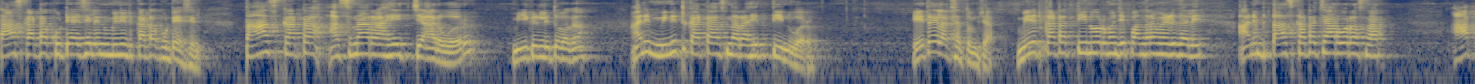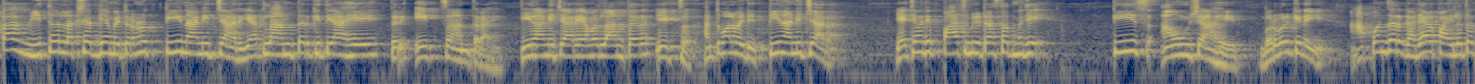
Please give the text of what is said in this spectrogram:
तास काटा कुठे असेल आणि मिनिट काटा कुठे असेल? तास काटा असणार आहे चारवर. मी इकडे लिहितो बघा. आणि मिनिट काटा असणार आहे तीनवर. येत आहे लक्षात तुमच्या? मिनिट काटा तीनवर म्हणजे पंधरा मिनिट झाले. आणि तास काटा चारवर असणार. आता इथं लक्षात घ्या मित्रांनो तीन आणि चार यातलं अंतर किती आहे? तर एकचं अंतर आहे. तीन आणि चार यामधलं अंतर एकचं. आणि तुम्हाला माहिती आहे तीन आणि चार याच्यामध्ये पाच मिनिट असतात म्हणजे तीस अंश आहेत. बरोबर की नाही? आपण जर घड्याळ पाहिलं तर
